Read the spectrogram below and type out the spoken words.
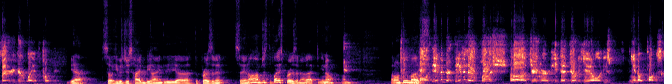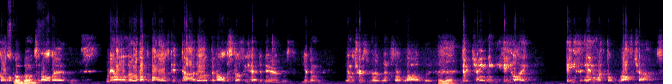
very good way of putting it. yeah, so he was just hiding behind the uh, the president, saying, "Oh, I'm just the vice president. I, you know, I'm, I don't do much." Well, even though, even though Bush uh, Jr. he did go to Yale, he's you know part of Skull Skull and Bones. and all that. We all know about the balls getting tied up and all the stuff he had to do. You've been in the truth movement for a while, but Oh yeah, Dick Cheney, he like he's in with the Rothschilds.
